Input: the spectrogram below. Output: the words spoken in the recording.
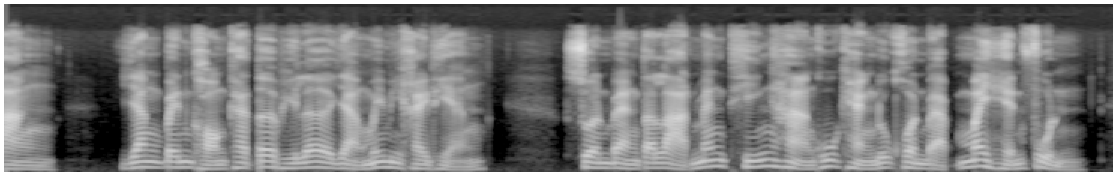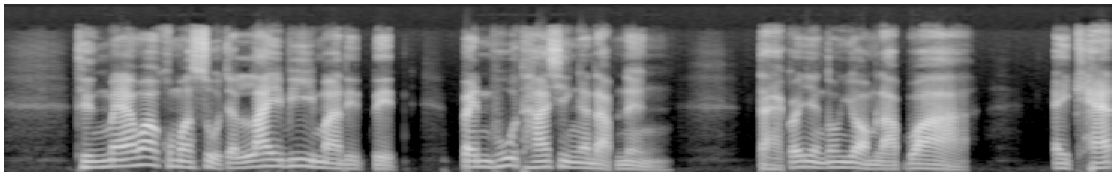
ลังก์ยังเป็นของ Caterpillar อย่างไม่มีใครเถียง ส่วนแบ่งตลาดแม่งทิ้งห่างคู่แข่งทุกคนแบบไม่เห็นฝุ่น ถึงแม้ว่าคุมาสุจะไล่บี้มาติดๆเป็นผู้ท้าชิงอันดับหนึ่ง แต่ก็ยังต้องยอมรับว่าไอ้แคท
